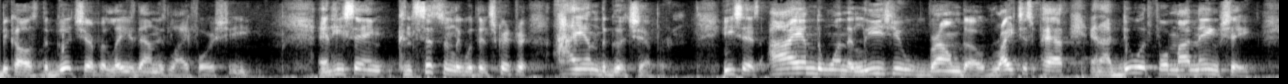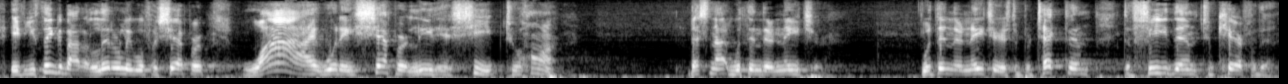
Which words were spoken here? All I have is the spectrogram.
because the good shepherd lays down his life for his sheep. And he's saying consistently within scripture, I am the good shepherd. He says, I am the one that leads you around the righteous path, and I do it for my namesake. If you think about it literally with a shepherd, why would a shepherd lead his sheep to harm? That's not within their nature. Within their nature is to protect them, to feed them, to care for them.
